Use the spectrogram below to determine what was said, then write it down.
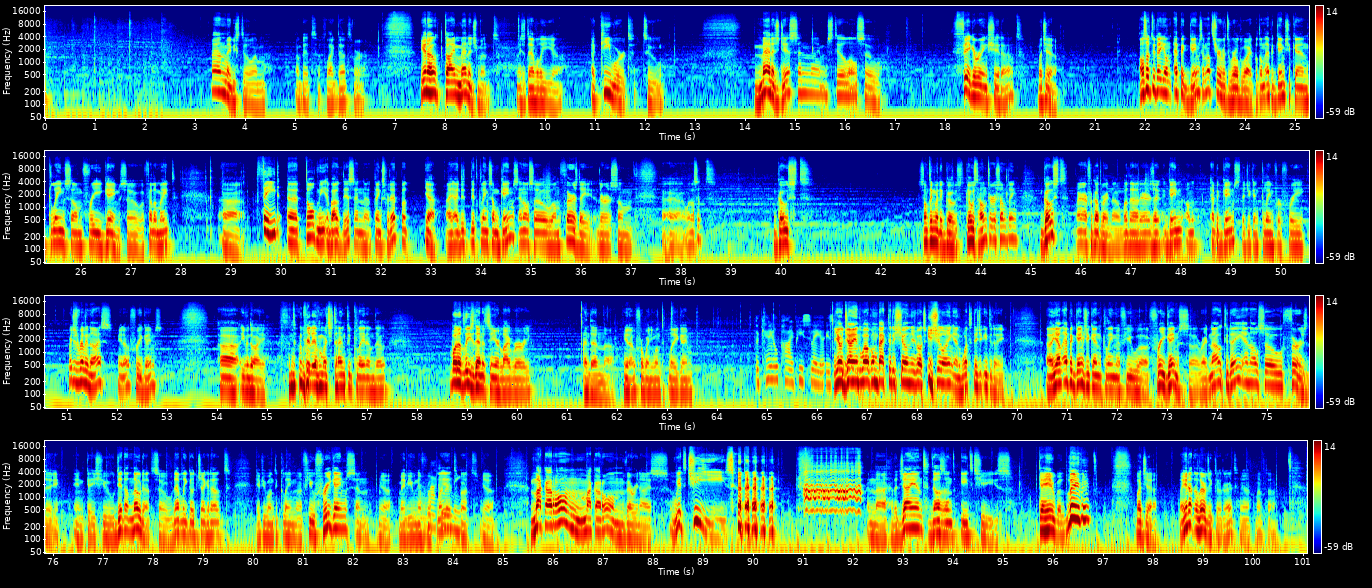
and maybe still I'm a bit like that or you know time management is definitely uh, a keyword to manage this and I'm still also figuring shit out but yeah also today on Epic Games, I'm not sure if it's worldwide, but on Epic Games you can claim some free games. So a fellow mate, uh, Fade, uh, told me about this and uh, thanks for that. But yeah, I, I did, did claim some games and also on Thursday there are some uh, what was it? Ghost. Something with a ghost. Ghost Hunter or something. Ghost? I, I forgot right now. But uh, there's a, a game on Epic Games that you can claim for free, which is really nice. You know, free games. Uh, even though I don't really have much time to play them though. But at least then it's in your library. And then, uh, you know, for when you want to play a game. The kale pie pea slayer is. Yo, Giant, welcome back to the show. Newsbox Isheling, and what did you eat today? Uh, yeah, on Epic Games you can claim a few uh, free games uh, right now, today, and also Thursday, in case you did not know that. So definitely go check it out if you want to claim a few free games, and yeah, maybe you never will play it, but yeah. Macaron, macaron, very nice. With cheese! and uh, the giant doesn't eat cheese. Can you believe it? But yeah, Now, you're not allergic to it, right? Yeah, but uh,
